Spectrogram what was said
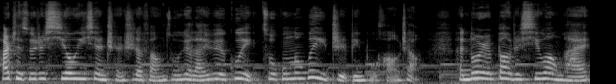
而且随着西欧一线城市的房租越来越贵，做工的位置并不好找，很多人抱着希望来。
